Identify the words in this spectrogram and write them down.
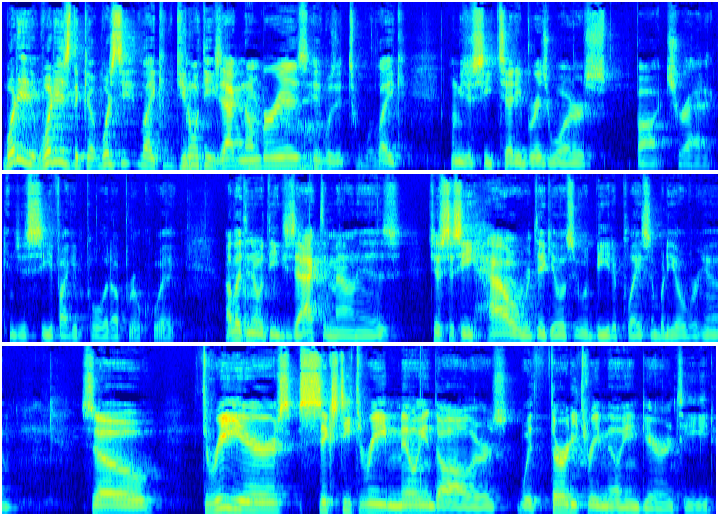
What is what is the what is the, like? Do you know what the exact number is? It was it like let me just see Teddy Bridgewater's spot track and just see if I can pull it up real quick. I'd like to know what the exact amount is just to see how ridiculous it would be to play somebody over him. So Three years, $63 million with 33 million guaranteed.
